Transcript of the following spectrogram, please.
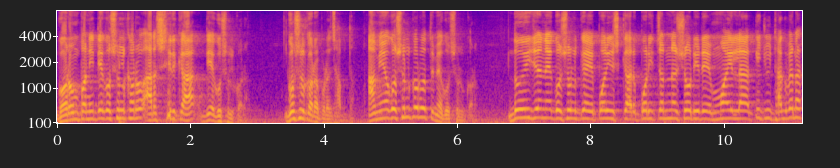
গরম পানি দিয়ে গোসল করো আর সিরকা দিয়ে গোসল করো। গোসল করার পরে ঝাঁপ দাও। আমিও গোসল করব, তুমিও গোসল করো। দুইজনে গোসলকে পরিষ্কার, পরিচ্ছন্ন, শরীরে ময়লা কিছুই থাকবে না।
